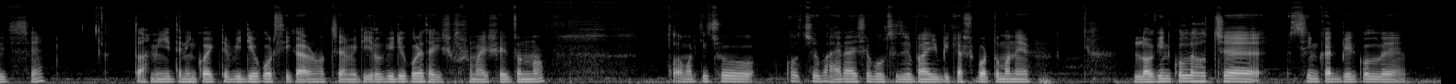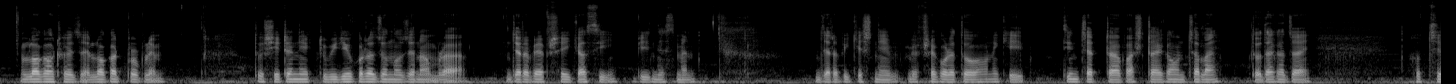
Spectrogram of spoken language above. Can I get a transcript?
দিতেছে। তো আমি ইদানিং কয়েকটা ভিডিও করছি, কারণ হচ্ছে আমি রিয়েল ভিডিও করে থাকি সবসময় সেই জন্য তো আমার কিছু হচ্ছে ভাইরা এসে বলছে যে, ভাই, বিকাশ বর্তমানে লগ ইন করলে হচ্ছে সিম কার্ড বের করলে লগ আউট হয়ে যায় লগ আউট প্রবলেম তো সেটা নিয়ে একটু ভিডিও করার জন্য যেন আমরা যারা ব্যবসায়িক আছি বিজনেসম্যান যারা বিকাশ নিয়ে ব্যবসা করে, তো অনেকেই তিন চারটা, পাঁচটা অ্যাকাউন্ট চালায়। তো দেখা যায় হচ্ছে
